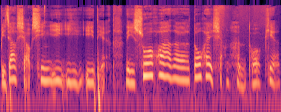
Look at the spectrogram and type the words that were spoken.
比较小心翼翼一点。你说话呢都会想很多遍。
